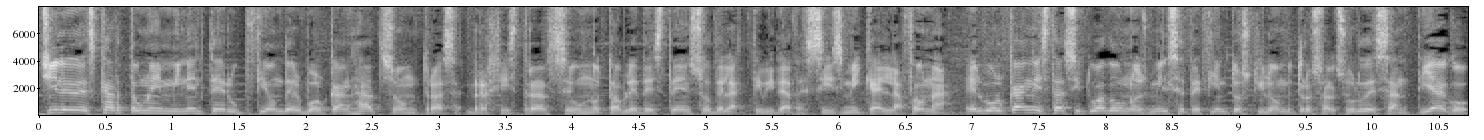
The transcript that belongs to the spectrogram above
Chile descarta una inminente erupción del volcán Hudson tras registrarse un notable descenso de la actividad sísmica en la zona. El volcán está situado a unos 1.700 kilómetros al sur de Santiago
